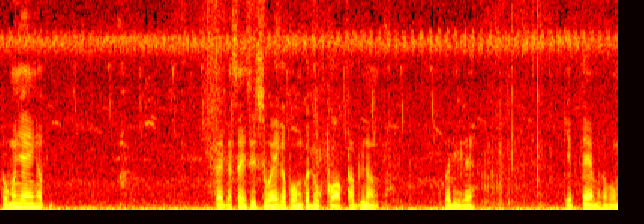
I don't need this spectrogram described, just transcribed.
ตัวมันใหญ่ครับใส่กระใส่สวยๆครับผมกระดูกกรอบครับพี่น้องก็ดีเลย เก็บแต้มครับผม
